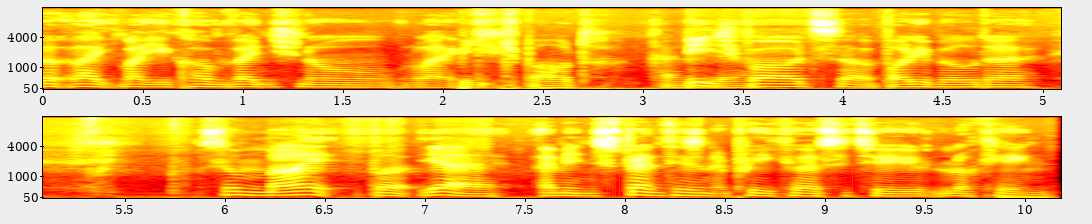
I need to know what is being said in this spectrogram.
look like like your conventional like beach board kind beach of yeah. board sort of bodybuilder. Some might, but yeah, I mean, strength isn't a precursor to looking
